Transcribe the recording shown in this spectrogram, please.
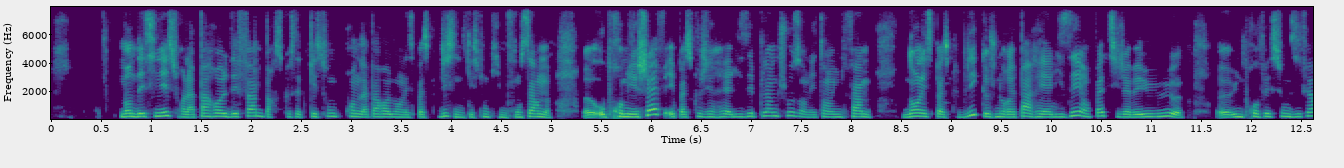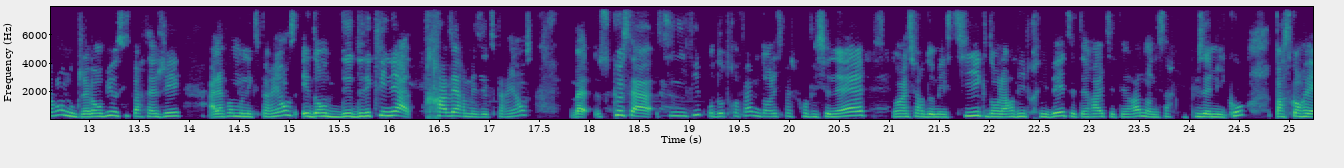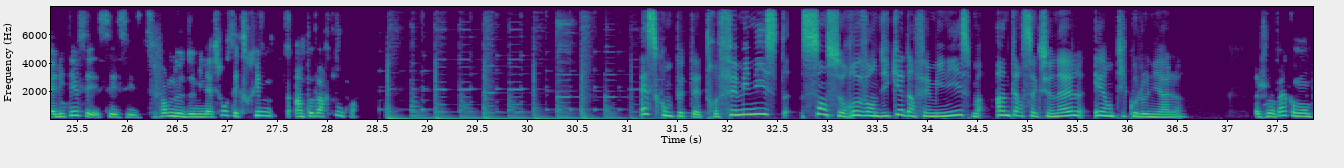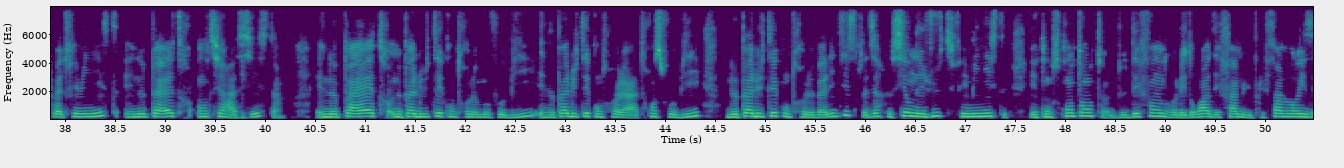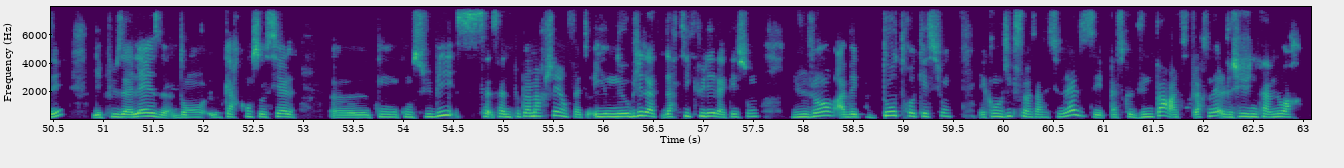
bande dessinée sur la parole des femmes parce que cette question de prendre la parole dans l'espace public, c'est une question qui me concerne euh, au premier chef et parce que j'ai réalisé plein de choses en étant une femme dans l'espace public que je n'aurais pas réalisé en fait si j'avais eu euh, une profession différente. Donc j'avais envie aussi de partager à la fois mon expérience et de, décliner à travers mes expériences bah, ce que ça signifie pour d'autres femmes dans l'espace professionnel, dans la sphère domestique, dans leur vie privée, etc., etc., dans les cercles plus amicaux, parce qu'en réalité, ces formes de domination s'expriment un peu partout, quoi. Est-ce qu'on peut être féministe sans se revendiquer d'un féminisme intersectionnel et anticolonial? Je vois pas comment on peut être féministe et ne pas être antiraciste et ne pas être ne pas lutter contre l'homophobie et ne pas lutter contre la transphobie, ne pas lutter contre le validisme. C'est-à-dire que si on est juste féministe et qu'on se contente de défendre les droits des femmes les plus favorisées, les plus à l'aise dans le carcan social euh, qu'on subit, ça, ça, ne peut pas marcher en fait. Et on est obligé d'articuler la question du genre avec d'autres questions. Et quand je dis que je suis intersectionnelle, c'est parce que d'une part, à titre personnel, je suis une femme noire.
